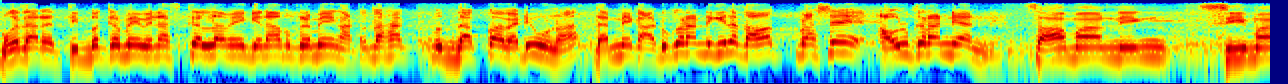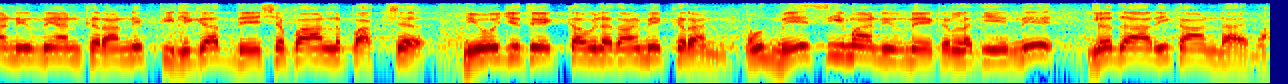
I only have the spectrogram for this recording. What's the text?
මොකද අර තිබ්බ ක්‍රමේ වෙනස් කරලා මේ ගෙනාවු ක්‍රමයෙන් 8000ක් දක්වා වැඩි වුණා. දැන් මේක අඩු කරන්න කියලා තවත් ප්‍රශ්නේ අවුල් කරන්න යන්නේ. සාමාන්‍යයෙන් සීමා නිර්ණයන් කරන්නේ පිළිගත් දේශපාලන පක්ෂ නියෝජිතයෙක් අවිලා තමයි මේක කරන්නේ. නමුත් මේ සීමා නිර්ණය කරලා තියෙන්නේ නිලධාරී කාණ්ඩායමක්.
